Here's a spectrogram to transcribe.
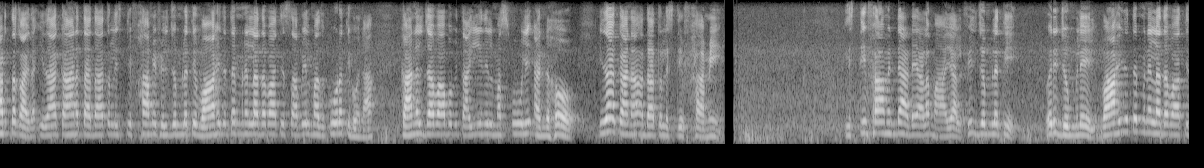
അടുത്ത കാര്യം ഇതാ കാനത്ത് അദാത്തുൽ ഇസ്തിഫാമി ഫിൽ ജുംലത്തി വാഹിദത്തെ മിനൽ അദബാത്തി സബിൽ മസ്കൂറത്തി ഹുന കാനൽ ജവാബ് ബി തയ്യീനിൽ മസ്ഊലി അൻഹോ ഇതാ കാന അദാത്തുൽ ഇസ്തിഫാമി. ഇസ്തിഫാമിന്റെ അടയാളമായാൽ ഫിൽ ജുംലത്തി ഒരു ജുംലയിൽ വാഹിദത്തെ മിനൽ അഥവാത്തി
